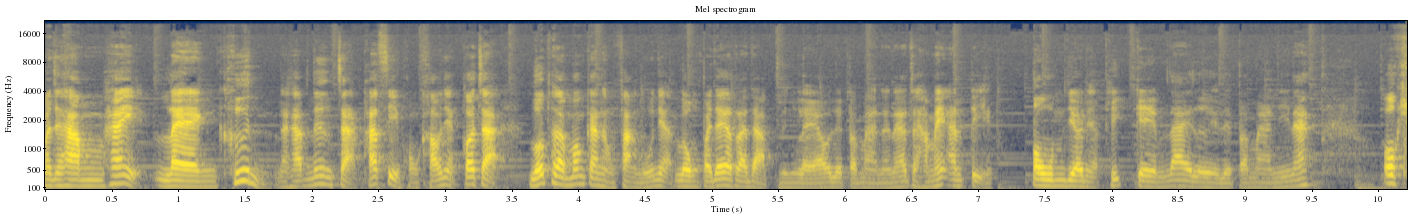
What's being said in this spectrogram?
มันจะทำให้แรงขึ้นนะครับเนื่องจากพาสซีฟของเขาเนี่ยก็จะลดพลังป้องกันของฝั่งนู้นเนี่ยลงไปได้ระดับหนึ่งแล้วเลยประมาณนั้นนะจะทำให้อันติตูมเดียวเนี่ยพลิกเกมได้เลยเลยประมาณนี้นะโอเค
